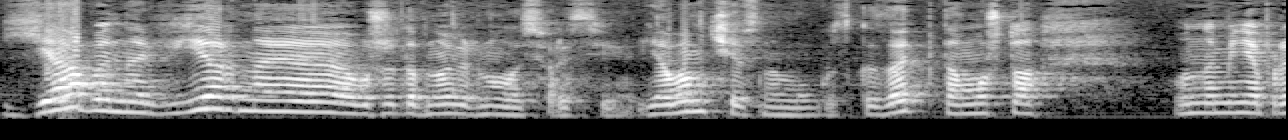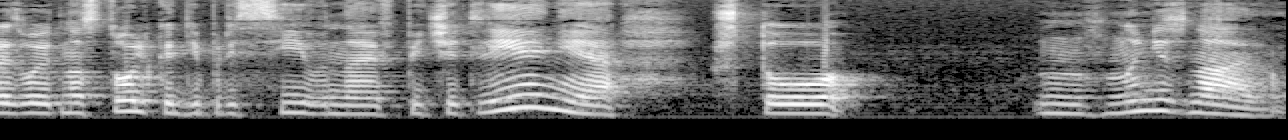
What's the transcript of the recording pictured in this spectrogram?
я бы, наверное, уже давно вернулась в Россию. Я вам честно могу сказать, потому что он на меня производит настолько депрессивное впечатление, что, ну не знаю,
